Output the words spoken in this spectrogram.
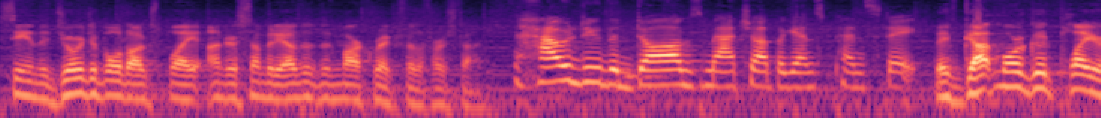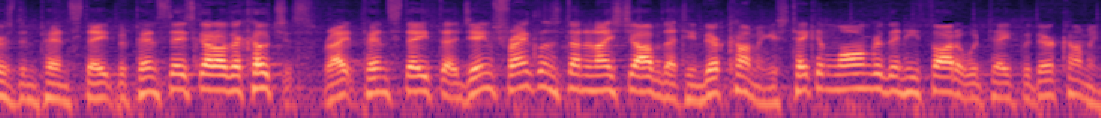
seeing the Georgia Bulldogs play under somebody other than Mark Richt for the first time. How do the Dogs match up against Penn State? They've got more good players than Penn State, but Penn State's got all their coaches, right? Penn State, uh, James Franklin's done a nice job with that team. They're coming. It's taken longer than he thought it would take, but they're coming.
